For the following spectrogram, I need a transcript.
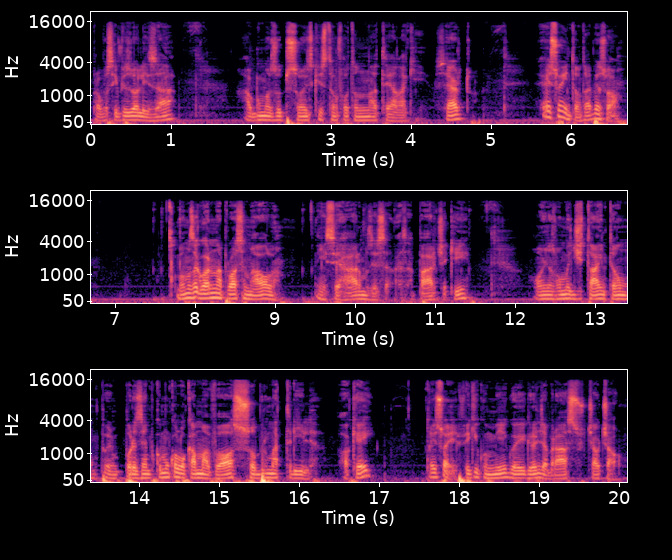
para você visualizar algumas opções que estão faltando na tela aqui, certo? É isso aí então, tá pessoal? Vamos agora na próxima aula encerrarmos essa, essa parte aqui, onde nós vamos editar então, por, por exemplo, como colocar uma voz sobre uma trilha, ok? Então é isso aí, fique comigo aí, grande abraço, tchau, tchau.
